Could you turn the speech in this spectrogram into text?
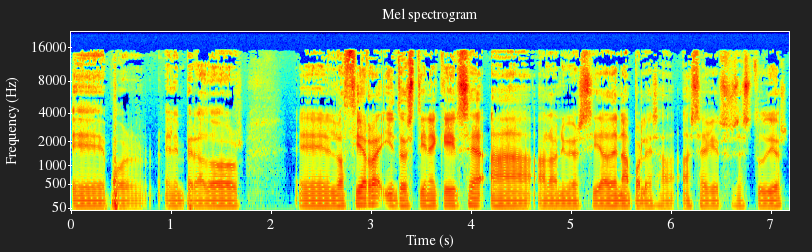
eh, por el emperador eh, lo cierra y entonces tiene que irse a, la Universidad de Nápoles a, seguir sus estudios.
